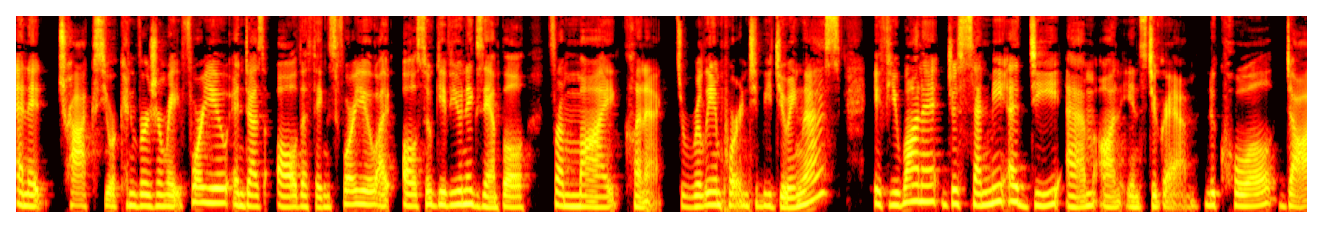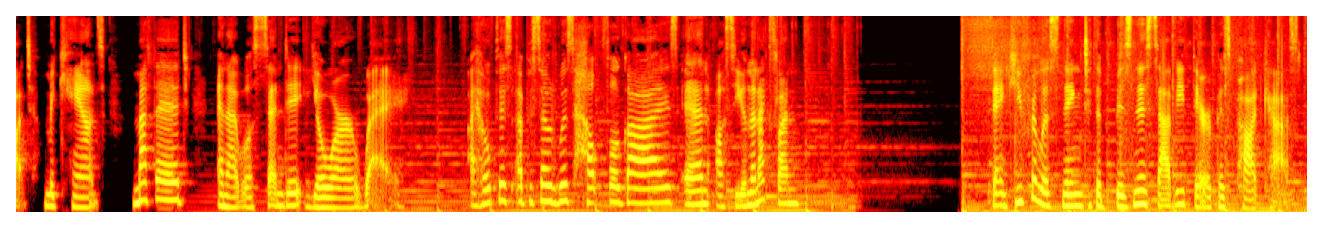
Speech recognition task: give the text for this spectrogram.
and it tracks your conversion rate for you and does all the things for you. I also give you an example from my clinic. It's really important to be doing this. If you want it, just send me a DM on Instagram, nicole.mccance method, and I will send it your way. I hope this episode was helpful, guys, and I'll see you in the next one. Thank you for listening to the Business Savvy Therapist podcast.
